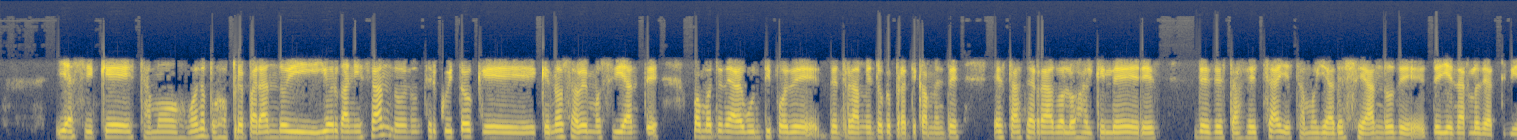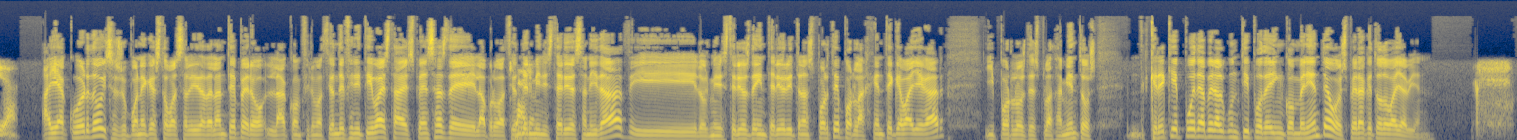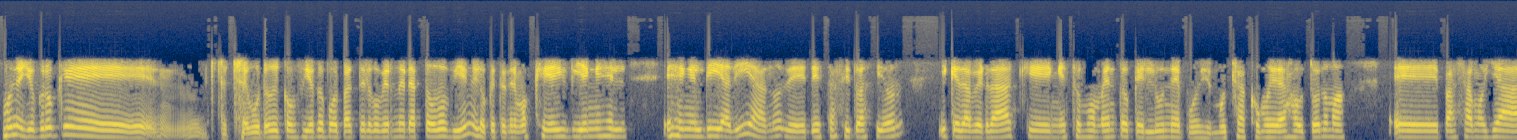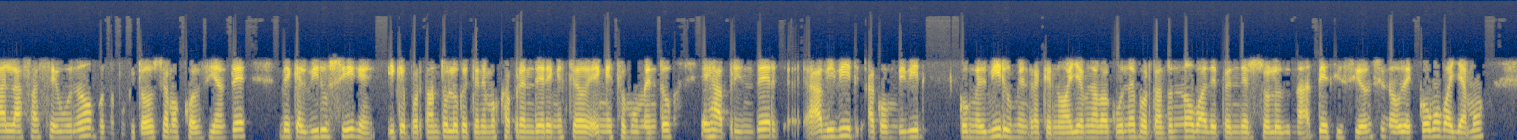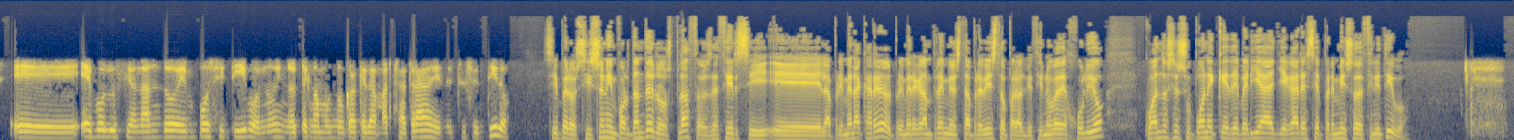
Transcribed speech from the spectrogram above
Y así que estamos, bueno, pues preparando y, y organizando en un circuito que, que no sabemos si antes vamos a tener algún tipo de, de entrenamiento que prácticamente está cerrado a los alquileres, desde esta fecha y estamos ya deseando de, de, llenarlo de actividad. Hay acuerdo y se supone que esto va a salir adelante, pero la confirmación definitiva está a expensas de la aprobación claro. del Ministerio de Sanidad y los Ministerios de Interior y Transporte por la gente que va a llegar y por los desplazamientos. ¿Cree que puede haber algún tipo de inconveniente o espera que todo vaya bien? Bueno, yo creo que seguro y confío que por parte del gobierno era todo bien y lo que tendremos que ir bien es el es en el día a día, ¿no? De, esta situación y que la verdad que en estos momentos que el lunes pues en muchas comunidades autónomas eh, pasamos ya a la fase 1, bueno, porque todos seamos conscientes de que el virus sigue y que por tanto lo que tenemos que aprender en este en estos momentos es aprender a vivir, a convivir con el virus mientras que no haya una vacuna y por tanto no va a depender solo de una decisión, sino de cómo vayamos eh, evolucionando en positivo, ¿no? Y no tengamos nunca que dar marcha atrás en este sentido. Sí, pero sí son importantes los plazos. Es decir, si eh, la primera carrera, el primer Gran Premio está previsto para el 19 de julio, ¿cuándo se supone que debería llegar ese permiso definitivo?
